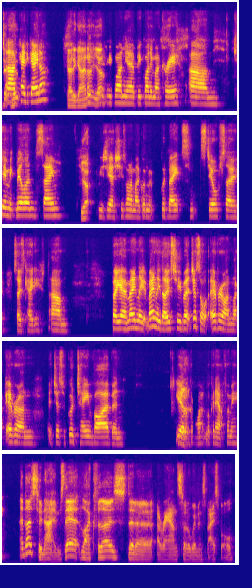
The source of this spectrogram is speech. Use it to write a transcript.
Who- uh, Katie Gaynor, Katie Gaynor. She's a big one, yeah, big one in my career. Um, Kim McMillan, same. Yep. She's, yeah, she's one of my good good mates still. So so is Katie. Um, but yeah, mainly mainly those two, but just all, everyone, like everyone, it's just a good team vibe and yeah, Yeah. looking out, looking out for me. And those two names, they're like for those that are around sort of women's baseball,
